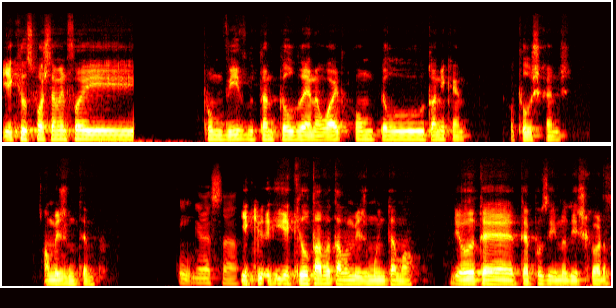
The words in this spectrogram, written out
E aquilo supostamente foi promovido tanto pelo Dana White como pelo Tony Khan. Ou pelos canos. Ao mesmo tempo. Engraçado. E aquilo e aquilo estava estava mesmo muito a mal. Eu até, até pus aí no Discord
